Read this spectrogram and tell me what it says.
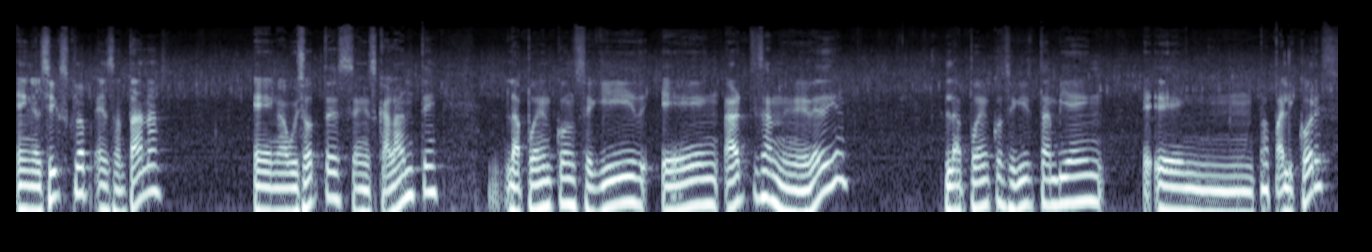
en el Six Club en Santana, en Aguizotes, en Escalante. La pueden conseguir en Artisan en Heredia. La pueden conseguir también en Papalicores.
